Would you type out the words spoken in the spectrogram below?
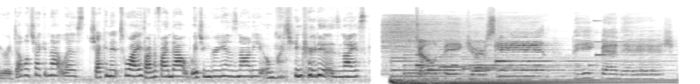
you were double checking that list, checking it twice, trying to find out which ingredient is naughty and which ingredient is nice. Don't bake your skin, banish.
